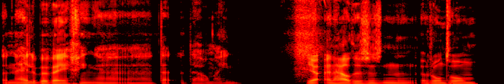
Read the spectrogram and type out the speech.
een hele beweging da- daaromheen. Ja, en hij had dus een, rondom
